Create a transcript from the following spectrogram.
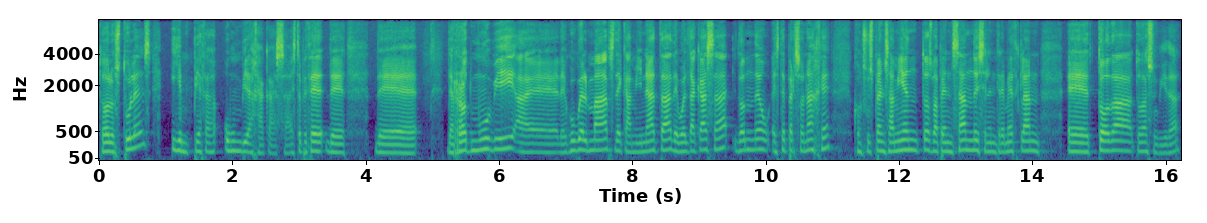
todos los tules y empieza un viaje a casa. Esta especie de de road movie, eh, de Google Maps, de caminata, de vuelta a casa, donde este personaje con sus pensamientos va pensando y se le entremezclan eh, toda, toda su vida,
